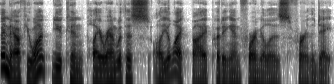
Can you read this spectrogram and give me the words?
And now if you want, you can play around with this all you like by putting in formulas for the date.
